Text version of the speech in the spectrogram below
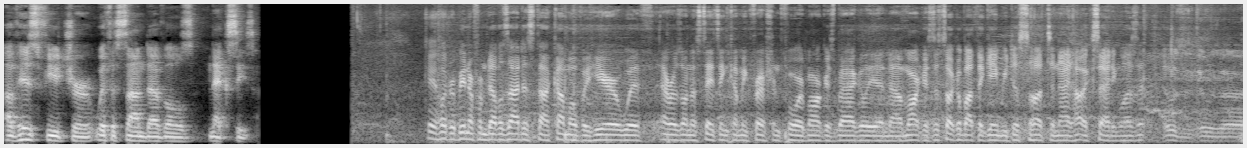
of his future with the Sun Devils next season. Okay, Hod Rubino from DevilsDigest.com over here with Arizona State's incoming freshman forward Marcus Bagley. And uh, Marcus, let's talk about the game you just saw tonight. How exciting was it? It was. It was a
